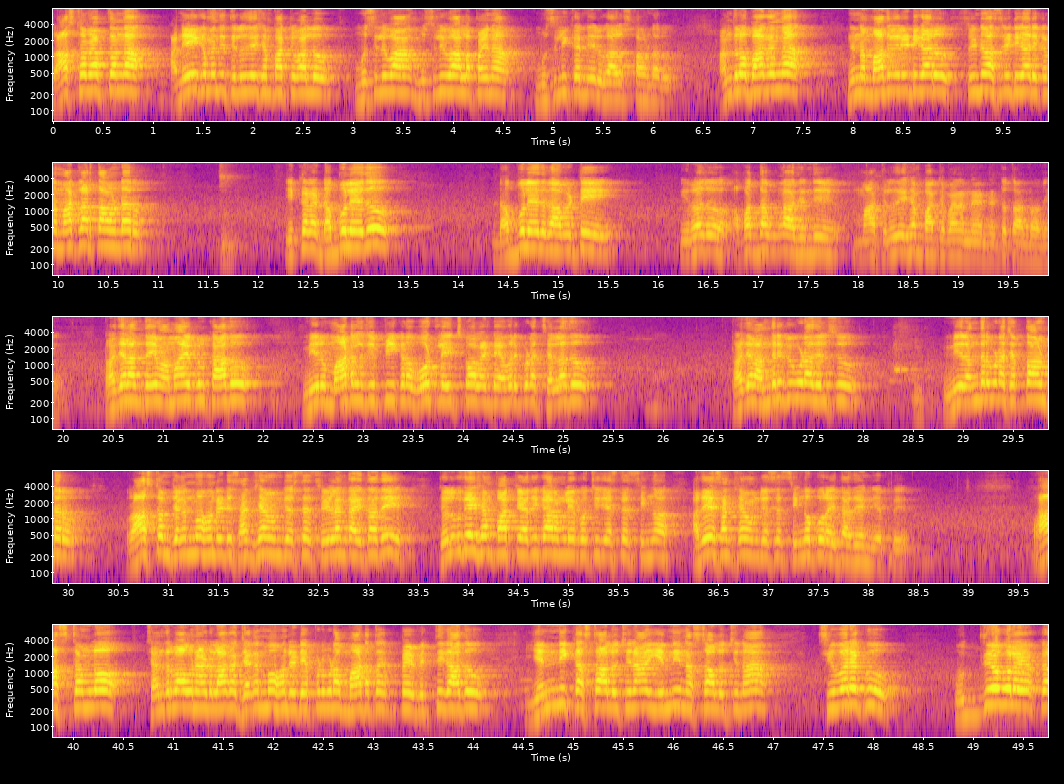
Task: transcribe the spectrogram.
రాష్ట్ర వ్యాప్తంగా అనేక మంది తెలుగుదేశం పార్టీ వాళ్ళు ముసలివా ముసలి వాళ్ళ పైన ముసలి కన్నీరు గారుస్తూ ఉన్నారు. అందులో భాగంగా నిన్న మాధవిరెడ్డి గారు శ్రీనివాసరెడ్డి గారు ఇక్కడ మాట్లాడుతూ ఉన్నారు. ఇక్కడ డబ్బు లేదు డబ్బు లేదు కాబట్టి ఈరోజు అబద్ధంగా చెంది మా తెలుగుదేశం పార్టీ పైన నేను నెట్టుతాను అని ప్రజలంతా ఏం అమాయకులు కాదు. మీరు మాటలు చెప్పి ఇక్కడ ఓట్లు వేయించుకోవాలంటే ఎవరికి కూడా చెల్లదు. ప్రజలందరికీ కూడా తెలుసు. మీరందరూ కూడా చెప్తా ఉంటారు రాష్ట్రం జగన్మోహన్ రెడ్డి సంక్షేమం చేస్తే శ్రీలంక అవుతుంది తెలుగుదేశం పార్టీ అధికారం లేకొచ్చి చేస్తే సింగ అదే సంక్షేమం చేస్తే సింగపూర్ అవుతుంది అని చెప్పి. రాష్ట్రంలో చంద్రబాబు నాయుడు లాగా జగన్మోహన్ రెడ్డి ఎప్పుడు కూడా మాట తప్పే వ్యక్తి కాదు. ఎన్ని కష్టాలు వచ్చినా ఎన్ని నష్టాలు వచ్చినా చివరకు ఉద్యోగుల యొక్క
